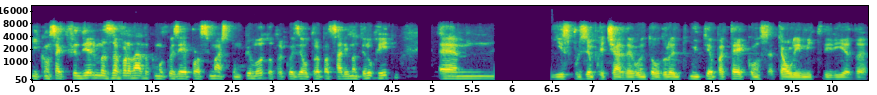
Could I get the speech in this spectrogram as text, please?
e consegue defender, mas a verdade é que uma coisa é aproximar-se de um piloto, outra coisa é ultrapassar e manter o ritmo. Um, e isso, por exemplo, Richard aguentou durante muito tempo, até, com, até ao limite, diria, da,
